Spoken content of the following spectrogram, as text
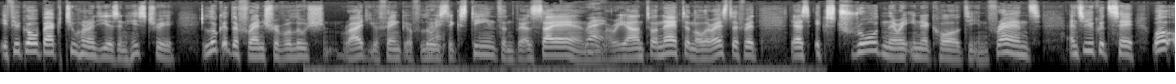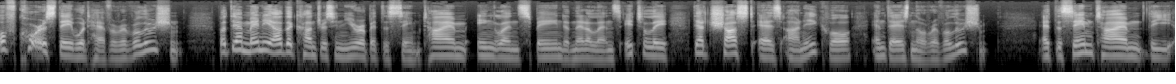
If you go back 200 years in history, look at the French Revolution, right? You think of Louis right. XVI and Versailles and right. Marie Antoinette and all the rest of it. There's extraordinary inequality in France. And so you could say, well, of course they would have a revolution. But there are many other countries in Europe at the same time England, Spain, the Netherlands, Italy. They're just as unequal, and there is no revolution. At the same time, the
